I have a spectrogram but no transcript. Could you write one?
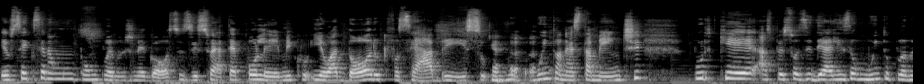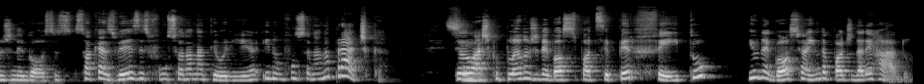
Eu sei que você não montou um plano de negócios, isso é até polêmico e eu adoro que você abre isso muito honestamente, porque as pessoas idealizam muito o plano de negócios, só que às vezes funciona na teoria e não funciona na prática. Então Sim. eu acho que o plano de negócios pode ser perfeito e o negócio ainda pode dar errado.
